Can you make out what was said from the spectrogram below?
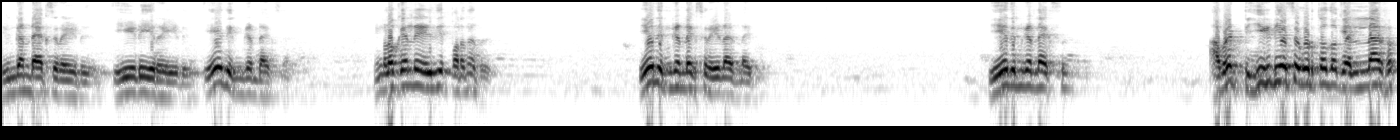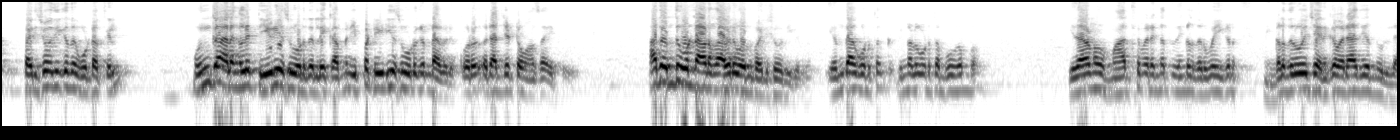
income tax raid E D raid ഏത് ഇൻകം ടാക്സ് നിങ്ങളൊക്കെ അല്ലേ എഴുതി പറഞ്ഞത്? ഏത് ഇൻകം ടാക്സ് റെയ്ഡായിട്ടുണ്ടായിരുന്നു ഏത് ഇൻകം ടാക്സ് അവിടെ ടി ഡി എസ് കൊടുത്തതൊക്കെ എല്ലാം പരിശോധിക്കുന്ന കൂട്ടത്തിൽ മുൻകാലങ്ങളിൽ ടി ഡി എസ് കൊടുത്തില്ല കമ്പനി ഇപ്പൊ ടി ഡി എസ് കൊടുക്കേണ്ട അവർ ഒരു അഞ്ചെട്ട് മാസമായിട്ട്. അതെന്തുകൊണ്ടാണെന്ന് അവർ വന്ന് പരിശോധിക്കുന്നു. എന്താ കൊടുത്ത നിങ്ങൾ കൊടുത്ത ഭൂകമ്പം? ഇതാണോ മാധ്യമരംഗത്ത് നിങ്ങൾ നിർവഹിക്കണം? നിങ്ങൾ നിർവഹിച്ചാൽ എനിക്ക് പരാതിയൊന്നുമില്ല.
